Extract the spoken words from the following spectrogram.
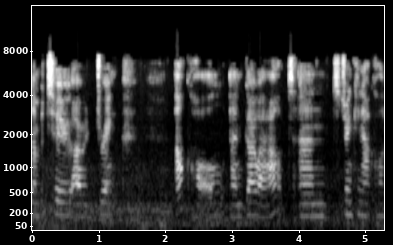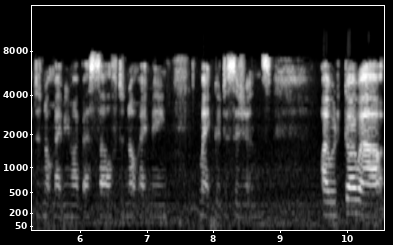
number two, I would drink alcohol and go out, and drinking alcohol did not make me my best self, did not make me make good decisions. I would go out,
